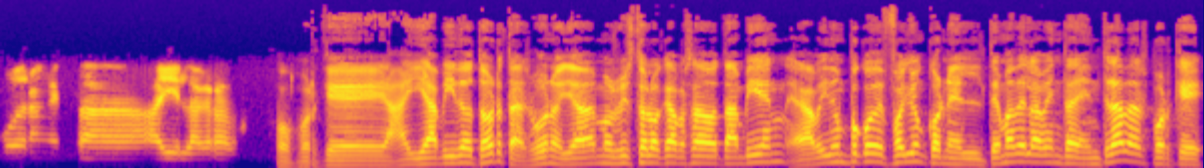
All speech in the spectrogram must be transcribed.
podrán estar ahí en la grada. porque ahí ha habido tortas. Bueno, ya hemos visto lo que ha pasado también. Ha habido un poco de follón con el tema de la venta de entradas, porque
